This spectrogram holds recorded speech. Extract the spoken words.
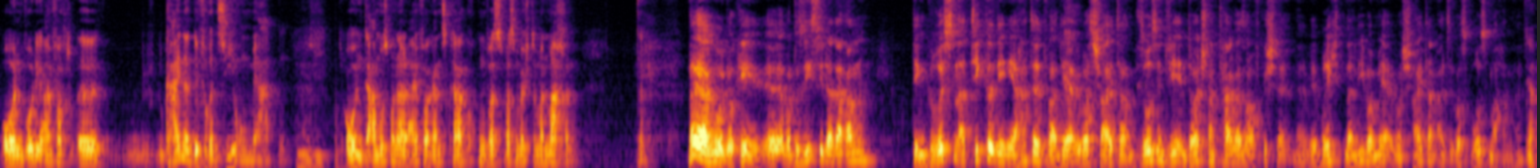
und wo die einfach äh, keine Differenzierung mehr hatten. Mhm. Und da muss man halt einfach ganz klar gucken, was, was möchte man machen. Ja. Naja, gut, okay. Äh, aber du siehst wieder daran, den größten Artikel, den ihr hattet, war der übers Scheitern. So sind wir in Deutschland teilweise aufgestellt. Ne? Wir berichten dann lieber mehr übers Scheitern als übers Großmachen. Ne? Ja,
